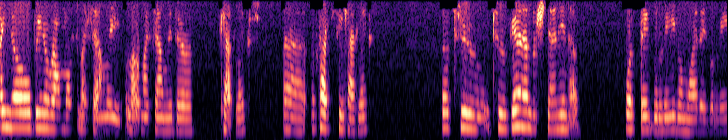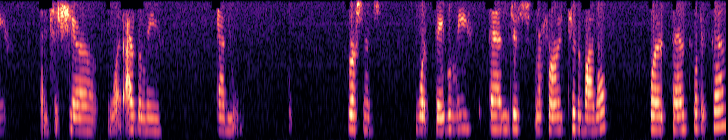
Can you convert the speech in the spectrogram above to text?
I know being around most of my family, a lot of my family they're Catholics, uh, practicing Catholics, but to to get an understanding of what they believe and why they believe, and to share what I believe, and versus what they believe and just refer to the Bible where it says what it says.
